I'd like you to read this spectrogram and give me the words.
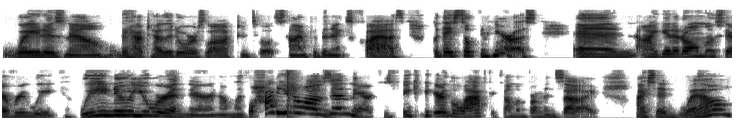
way it is now. They have to have the doors locked until it's time for the next class, but they still can hear us. And I get it almost every week. We knew you were in there. And I'm like, well, how do you know I was in there? Because we could hear the laughter coming from inside. I said, well,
